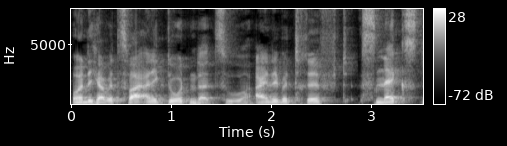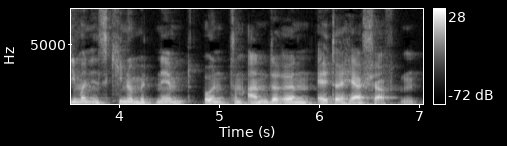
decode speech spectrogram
Und ich habe zwei Anekdoten dazu. Eine betrifft Snacks, die man ins Kino mitnimmt und zum anderen ältere Herrschaften.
